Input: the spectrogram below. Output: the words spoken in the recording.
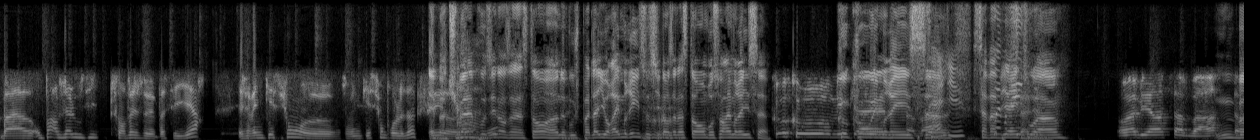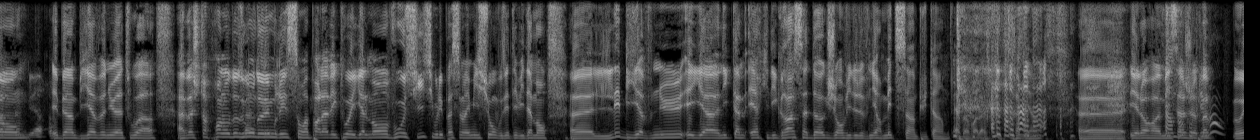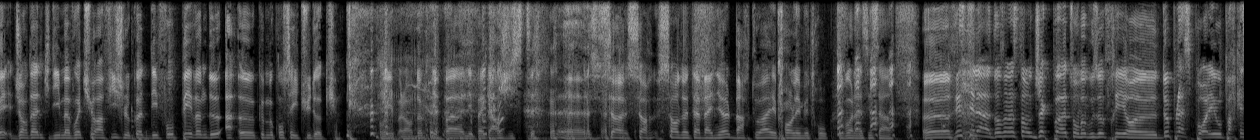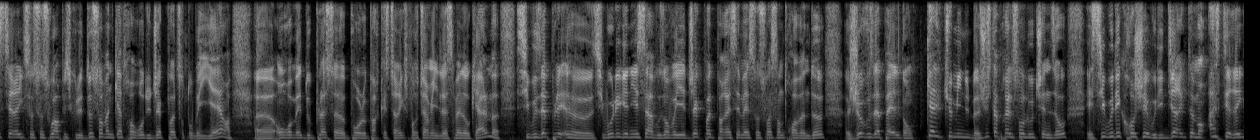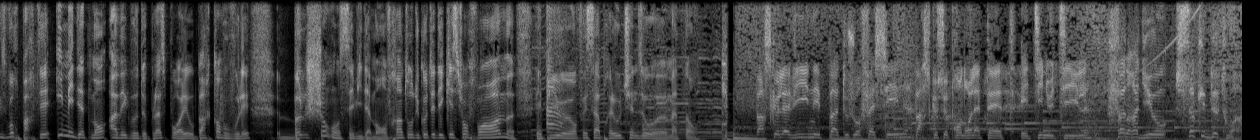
Bah on parle jalousie. Parce qu'en fait je devais passer hier et j'avais une question euh, j'avais une question pour le doc. Eh ben, tu euh, vas la poser dans un instant, hein, ne bouge pas de là. Il y aura Emrys aussi dans un instant. Bonsoir Emrys. Coucou, Coucou Emrys. Salut. Ça va Coucou, bien et toi Ouais, bien, ça va. ça va Bon, bien. eh bien, bienvenue à toi. Ah bah, je te reprends dans deux secondes, Emrys. On va parler avec toi également. Vous aussi, si vous voulez passer dans l'émission, vous êtes évidemment euh, les bienvenus. Et il y a Nick Tam Air qui dit grâce à Doc, j'ai envie de devenir médecin, putain. Ah bah voilà, c'est très bien. Euh, et alors, euh, message, ma- ouais, Jordan qui dit ma voiture affiche le code défaut P22AE. Que me conseilles-tu, Doc Oui, alors Doc n'est pas n'est pas garagiste. Euh, sors, sors- sors de ta bagnole, barre-toi et prends les métros. Voilà, c'est ça. Euh, restez là. Dans un instant, le jackpot. On va vous offrir euh, deux places pour aller au parc Astérix ce soir, puisque les 224 euros du jackpot sont tombés hier. Euh, on remet deux places euh, pour le parc Astérix pour terminer la semaine au calme. Si vous appelez, euh, si vous voulez gagner ça, vous envoyez jackpot par SMS au 6322. Je vous appelle dans quelques minutes, bah, juste après le son de Lucenzo. Et si vous décrochez, vous dites directement Astérix, vous repartez immédiatement avec vos deux places pour aller au parc quand vous voulez. Bonne chance, évidemment. On fera un tour du côté des questions forum. Et puis, euh, on fait ça après Lucenzo euh, maintenant. Parce que la vie n'est pas toujours facile, parce que se prendre la tête est inutile, Fun Radio s'occupe de toi.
